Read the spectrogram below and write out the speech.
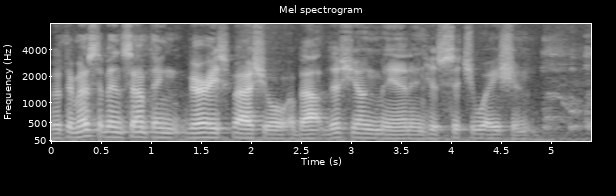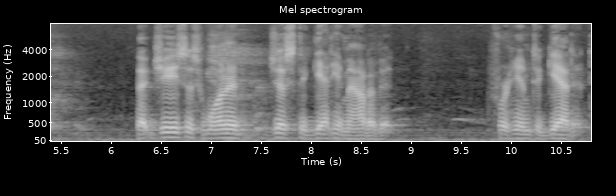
But there must have been something very special about this young man and his situation that Jesus wanted just to get him out of it, for him to get it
